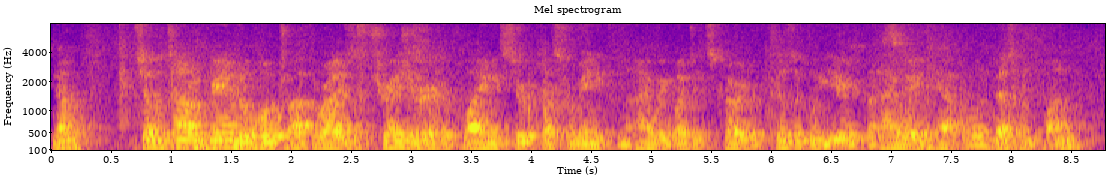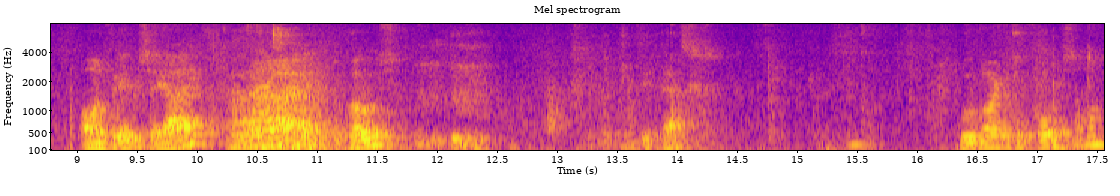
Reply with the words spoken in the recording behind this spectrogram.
No. Shall the town of Granville vote to authorize the treasurer to apply any surplus remaining from the highway budget's current fiscal year to the highway capital investment fund? All in favor, say aye. Aye. Opposed? It passes. Move Article four, someone?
